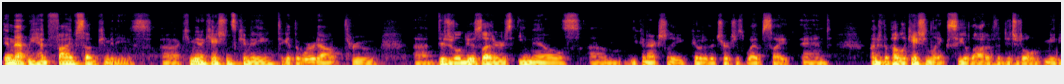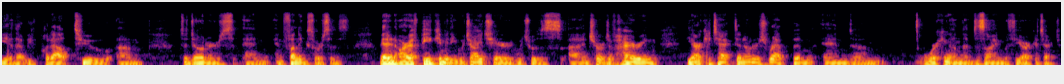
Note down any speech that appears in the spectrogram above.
in that, we had five subcommittees, uh, communications committee to get the word out through uh, digital newsletters, emails. Um, you can actually go to the church's website and under the publication link, see a lot of the digital media that we've put out to, um, to donors and, and funding sources. We had an RFP committee, which I chaired, which was uh, in charge of hiring the architect and owner's rep and, and um, working on the design with the architect.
